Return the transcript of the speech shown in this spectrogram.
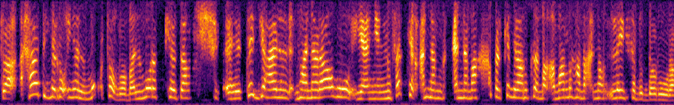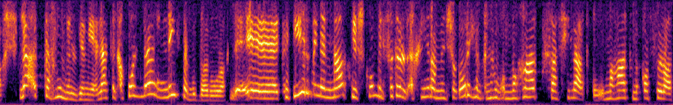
فهذه الرؤية المقتضبة المركزة آه، تجعل ما نراه يعني نفكر أن أن ما خلف الكاميرا مثل ما أمامها مع أنه ليس بالضرورة. لا أتهم الجميع لكن أقول لا ليس بالضرورة. آه، كثير من الناس يشكون بالفترة الأخيرة من شعورهم أنهم أمهات فاشلات أو أمهات مقصرات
